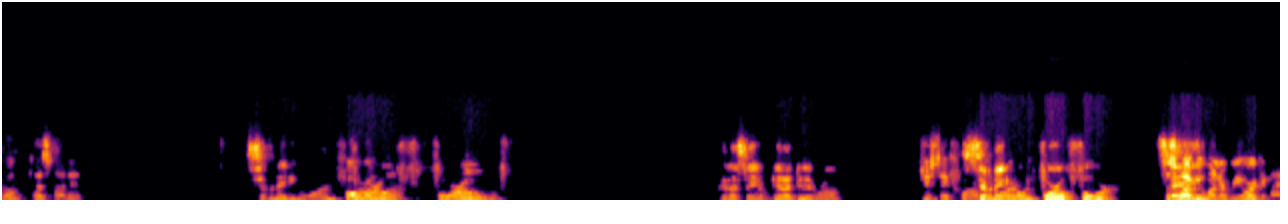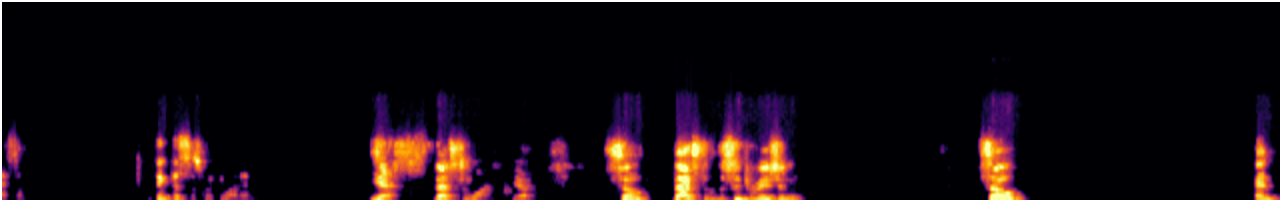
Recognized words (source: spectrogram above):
oh, that's not it. 781 40, 40 Did I say it? Did I do it wrong? You say 404? 781 404. This is why we want to reorganize them. I think this is what you wanted. Yes, that's the one. Yeah. So that's the, the supervision. So, and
